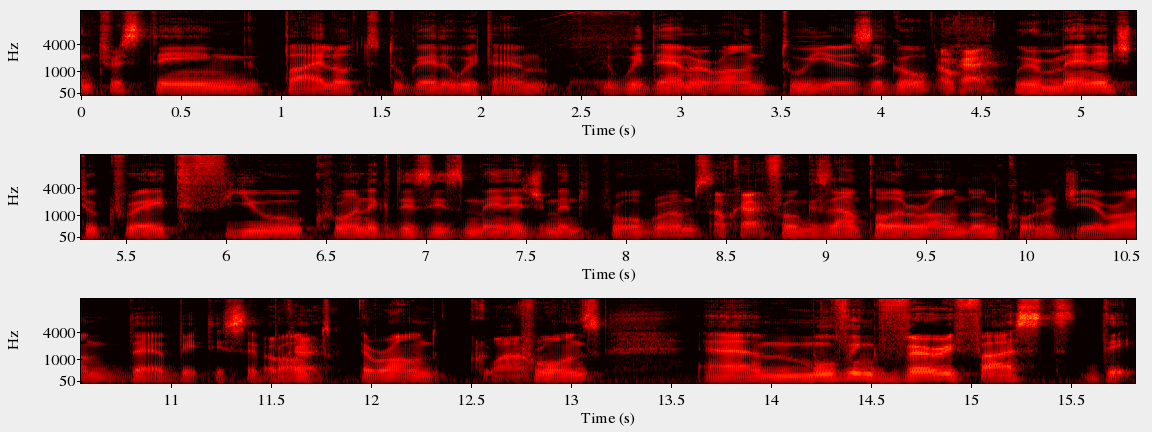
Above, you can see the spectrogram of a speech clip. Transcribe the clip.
interesting pilot together with them with them around two years ago Okay. we managed to create few chronic disease management programs. Okay. For example, around oncology, around diabetes, about Okay. around Wow. Crohn's. Um, moving very fast, the And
